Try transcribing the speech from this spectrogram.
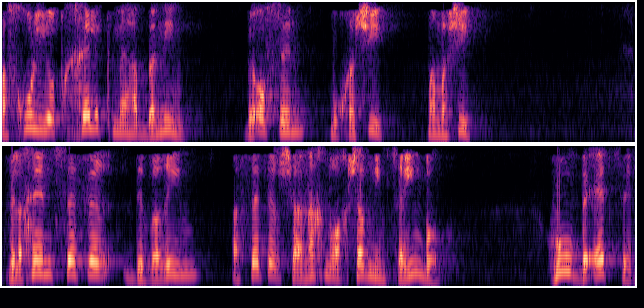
הפכו להיות חלק מהבנים באופן מוחשי, ממשי. ולכן ספר דברים, הספר שאנחנו עכשיו נמצאים בו, הוא בעצם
